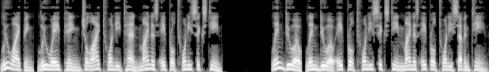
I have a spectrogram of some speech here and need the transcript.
Lu Weiping, Lu Weiping July 2010–April 2016 Lin Duo, Lin Duo April 2016–April 2017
